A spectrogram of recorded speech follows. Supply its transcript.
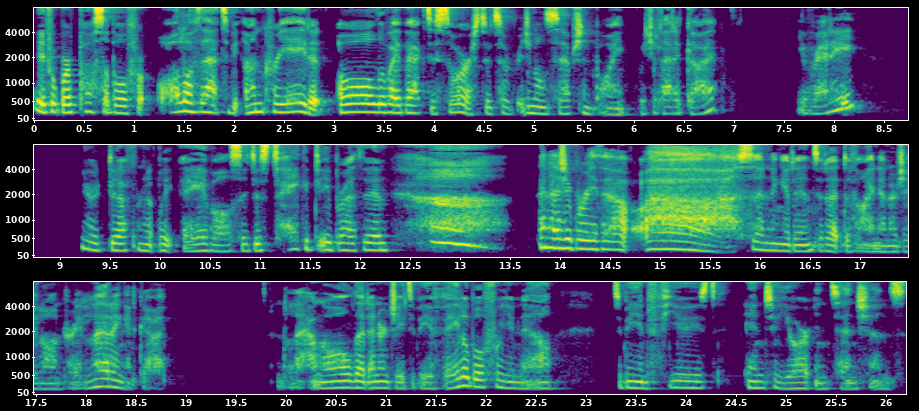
if it were possible for all of that to be uncreated, all the way back to source, to its original inception point, would you let it go? You ready? You're definitely able. So just take a deep breath in. And as you breathe out, ah, sending it into that divine energy laundry, letting it go. And allowing all that energy to be available for you now to be infused into your intentions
